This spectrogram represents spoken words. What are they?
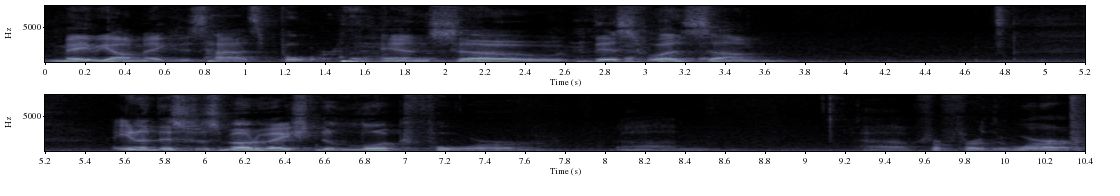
maybe I'll make it as high as 4th uh-huh. And so this was, um, you know, this was motivation to look for um, uh, for further work.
